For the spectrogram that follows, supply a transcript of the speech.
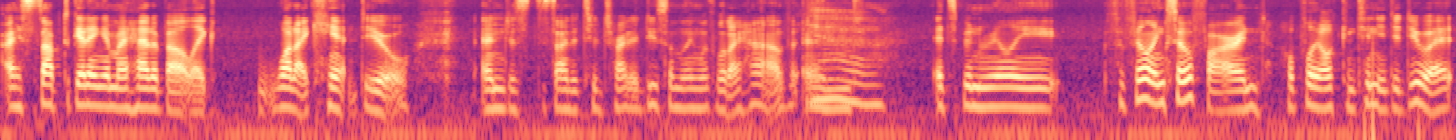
I stopped getting in my head about like what I can't do, and just decided to try to do something with what I have, and yeah. it's been really fulfilling so far, and hopefully I'll continue to do it.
